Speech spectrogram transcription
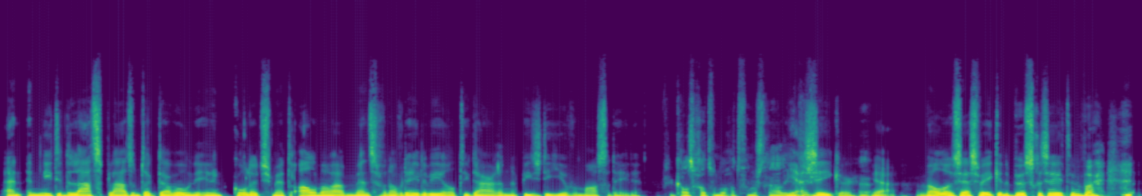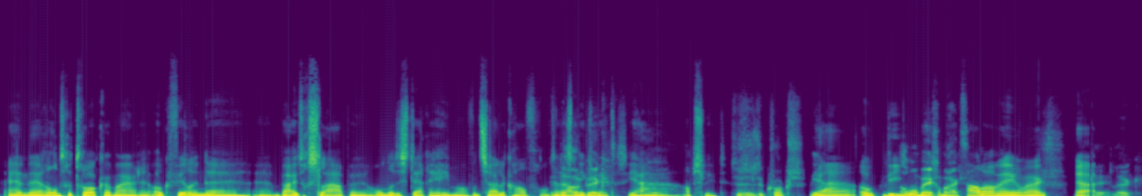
En, en, niet in de laatste plaats, omdat ik daar woonde in een college met allemaal mensen van over de hele wereld die daar een PhD of een master deden. Je kans gehad om nog wat van Australië ja, te zien? Zeker. Ja, zeker. Ja. Wel zes weken in de bus gezeten maar, en uh, rondgetrokken, maar uh, ook veel in de, uh, buiten geslapen, onder de sterrenhemel van het zuidelijke halfrond. In dat is niks beters. Ja, ja, absoluut. Tussen de crocs. Ja, ook die. Allemaal meegemaakt. Allemaal meegemaakt. Ja. Oké, okay, leuk.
